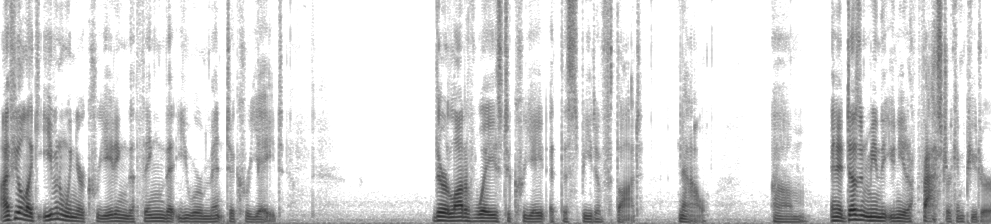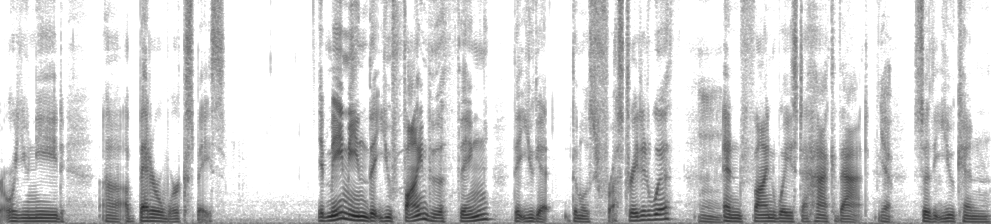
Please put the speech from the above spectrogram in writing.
I feel like even when you're creating the thing that you were meant to create, there are a lot of ways to create at the speed of thought now. Um, and it doesn't mean that you need a faster computer or you need uh, a better workspace. It may mean that you find the thing that you get the most frustrated with and find ways to hack that Yep. so that you can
